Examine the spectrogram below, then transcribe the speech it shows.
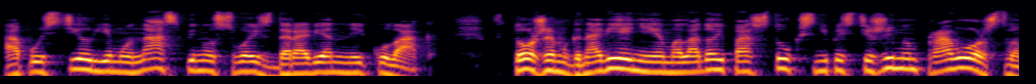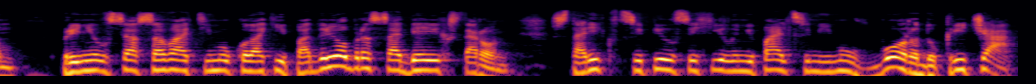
опустил ему на спину свой здоровенный кулак. В то же мгновение молодой пастух с непостижимым проворством принялся совать ему кулаки под ребра с обеих сторон. Старик вцепился хилыми пальцами ему в бороду, крича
